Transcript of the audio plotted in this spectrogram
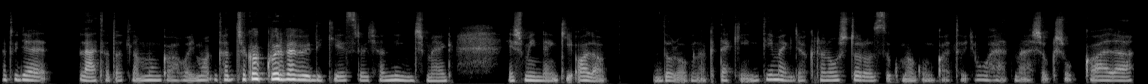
hát ugye láthatatlan munka, ahogy mondtad, csak akkor vevődik észre, hogyha nincs meg, és mindenki alap dolognak tekinti, meg gyakran ostorozzuk magunkat, hogy jó, hát mások sokkal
